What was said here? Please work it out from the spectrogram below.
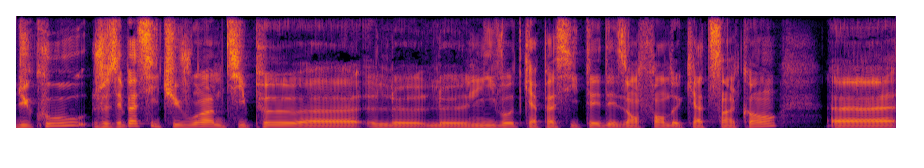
Du coup, je ne sais pas si tu vois un petit peu euh, le, niveau de capacité des enfants de 4-5 ans. Euh,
